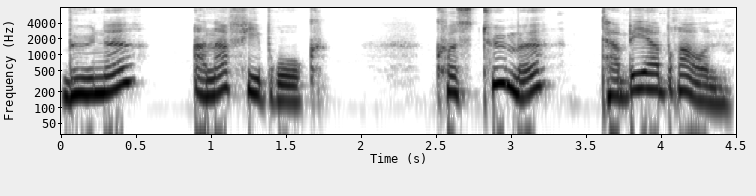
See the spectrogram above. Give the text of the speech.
Bühne Anna Fiebrook. Kostüme Tabea Braun.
